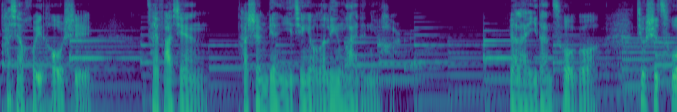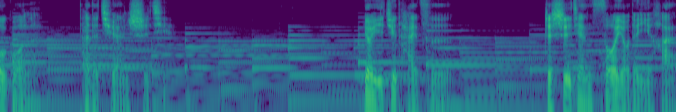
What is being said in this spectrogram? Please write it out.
他想回头时，才发现他身边已经有了另外的女孩。原来，一旦错过，就是错过了他的全世界。有一句台词：“这世间所有的遗憾。”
